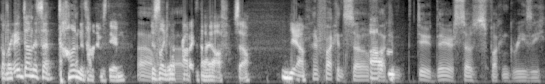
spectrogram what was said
but like they've done this a ton of times dude Oh just my like let God. products die off so Yeah, They're fucking so Um, fucking dude. They're so fucking greasy.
